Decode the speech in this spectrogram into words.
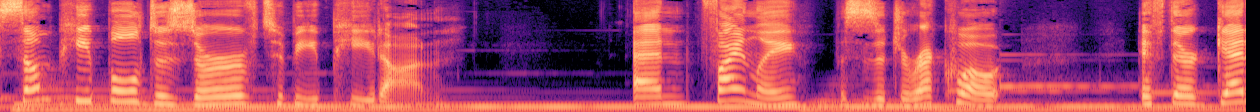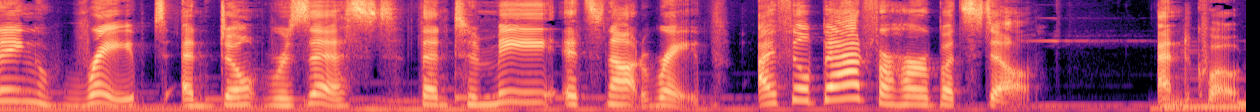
Some people deserve to be peed on. And finally, this is a direct quote if they're getting raped and don't resist, then to me, it's not rape. I feel bad for her, but still. End quote.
